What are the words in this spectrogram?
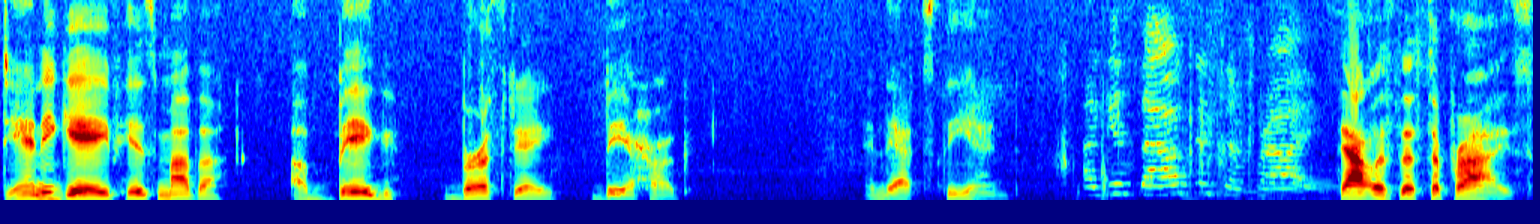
Danny gave his mother a big birthday bear hug. And that's the end. I guess that was a surprise. That was the surprise.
